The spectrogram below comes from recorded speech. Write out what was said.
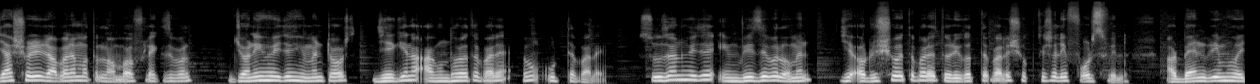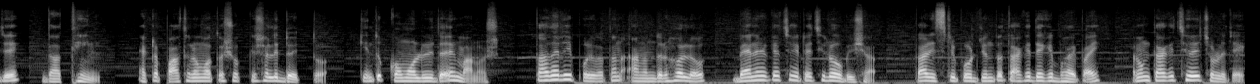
যার শরীর রাবারের মতো লম্বা ফ্লেক্সিবল জনি হয়ে যায় হিউম্যান টর্চ, যে কিনা আগুন ধরাতে পারে এবং উঠতে পারে। সুজান হয়ে যায় ইনভিজিবল ওমেন যে অদৃশ্য হতে পারে, তৈরি করতে পারে শক্তিশালী ফোর্স ফিল্ড আর ব্যান গ্রিম হয়ে যায় দ্য থিং একটা পাথরের মতো শক্তিশালী দৈত্য, কিন্তু কোমল হৃদয়ের মানুষ। তাদের এই পরিবর্তন আনন্দের হলেও ব্যানের কাছে এটা ছিল অভিশাপ। তার স্ত্রী পর্যন্ত তাকে দেখে ভয় পায় এবং তাকে ছেড়ে চলে যায়।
